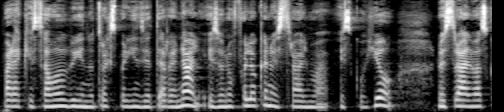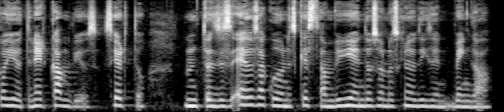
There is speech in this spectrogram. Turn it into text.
Para que estamos viviendo otra experiencia terrenal. Eso no fue lo que nuestra alma escogió. Nuestra alma escogió tener cambios, ¿cierto? Entonces esos sacudones que están viviendo son los que nos dicen, venga,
